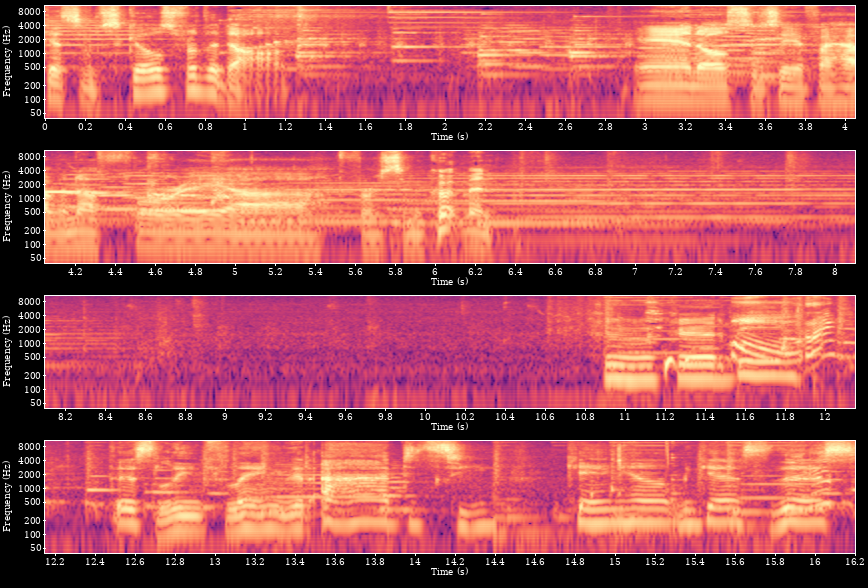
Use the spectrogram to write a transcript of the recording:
get some skills for the dog, and also see if I have enough for a uh, for some equipment. Who could be? This leafling that I did see. Can you help me guess this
